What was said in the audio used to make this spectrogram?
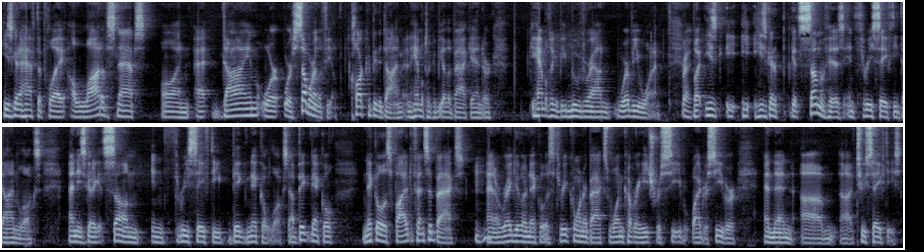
he's going to have to play a lot of snaps on at dime or or somewhere in the field. Clark could be the dime, and Hamilton could be on the back end, or Hamilton could be moved around wherever you want him. Right. But he's he, he's going to get some of his in three safety dime looks, and he's going to get some in three safety big nickel looks. Now, big nickel. Nickel is five defensive backs, mm-hmm. and a regular nickel is three cornerbacks, one covering each receiver, wide receiver, and then um, uh, two safeties.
